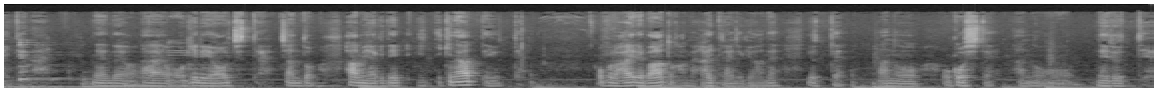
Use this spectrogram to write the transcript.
いてない。ねで、はい、起きるよっつってちゃんと歯磨きでいきなって言ってお風呂入ればとかね入ってない時はね言ってあの起こしてあの寝るっていう、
